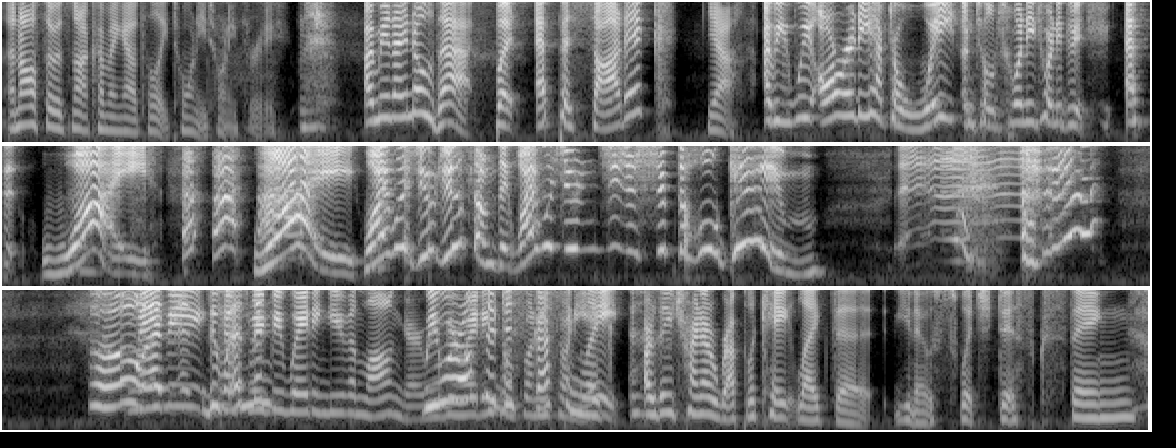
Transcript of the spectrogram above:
And also it's not coming out till like 2023. I mean, I know that, but episodic. Yeah. I mean, we already have to wait until 2023. Epi- why? Why? Why would you do something? Why would you, you just ship the whole game? oh, Maybe because and we'd be waiting even longer. we We'd be were also discussing like, are they trying to replicate like the you know Switch discs thing?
